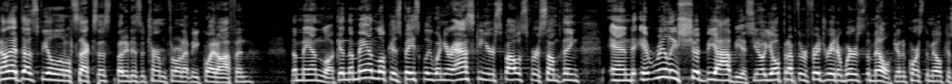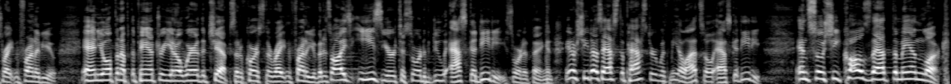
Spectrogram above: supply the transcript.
Now, that does feel a little sexist, but it is a term thrown at me quite often the man look. And the man look is basically when you're asking your spouse for something and it really should be obvious. You know, you open up the refrigerator, where's the milk? And of course, the milk is right in front of you. And you open up the pantry, you know, where are the chips? And of course, they're right in front of you. But it's always easier to sort of do ask a Dee sort of thing. And, you know, she does ask the pastor with me a lot, so ask a Dee And so she calls that the man look.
